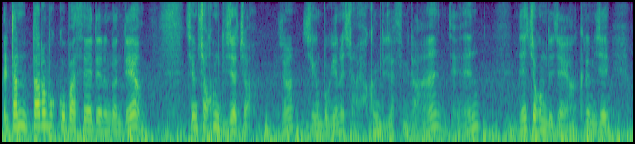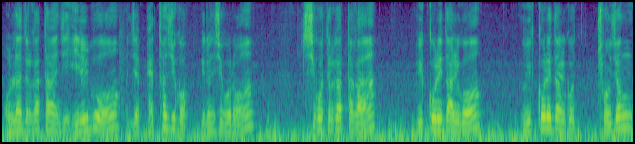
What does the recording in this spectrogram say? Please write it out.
일단 따로 붙고 봤어야 되는 건데요. 지금 조금 늦었죠. 그죠? 지금 보기에는 조금 늦었습니다. 이제 이제 조금 늦어요. 그럼 이제 올라 들어갔다가 이제 일부 이제 배 터지고 이런 식으로 치고 들어갔다가 윗꼬리 달고 윗꼬리 달고 조정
